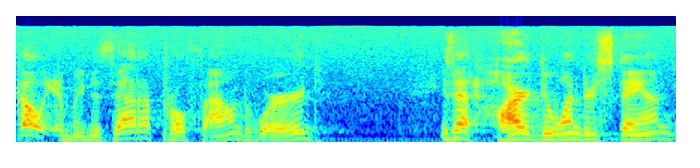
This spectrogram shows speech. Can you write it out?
go. I mean, is that a profound word? Is that hard to understand?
